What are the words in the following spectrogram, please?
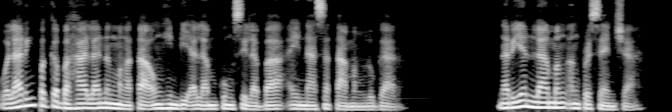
Wala ring pagkabahala ng mga taong hindi alam kung sila ba ay nasa tamang lugar. Nariyan lamang ang presensya.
